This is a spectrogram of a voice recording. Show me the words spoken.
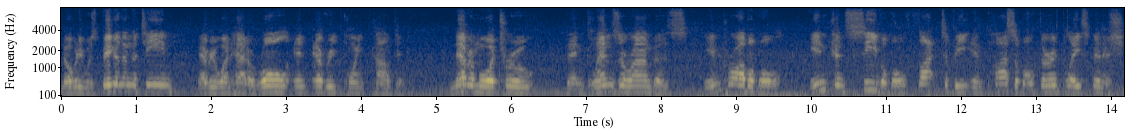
Nobody was bigger than the team. Everyone had a role, and every point counted. Never more true than Glenn Zaramba's improbable, inconceivable, thought to be impossible third place finish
